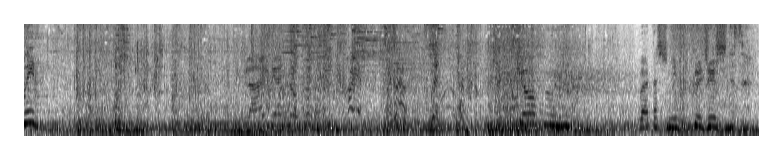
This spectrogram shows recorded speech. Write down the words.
来年の攻撃早く。強風に私に服従しなさい。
